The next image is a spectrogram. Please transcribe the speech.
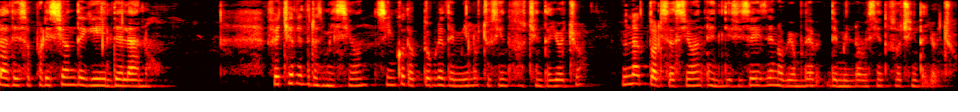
La desaparición de Gail Delano. Fecha de transmisión 5 de octubre de 1888 y una actualización el 16 de noviembre de 1988.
